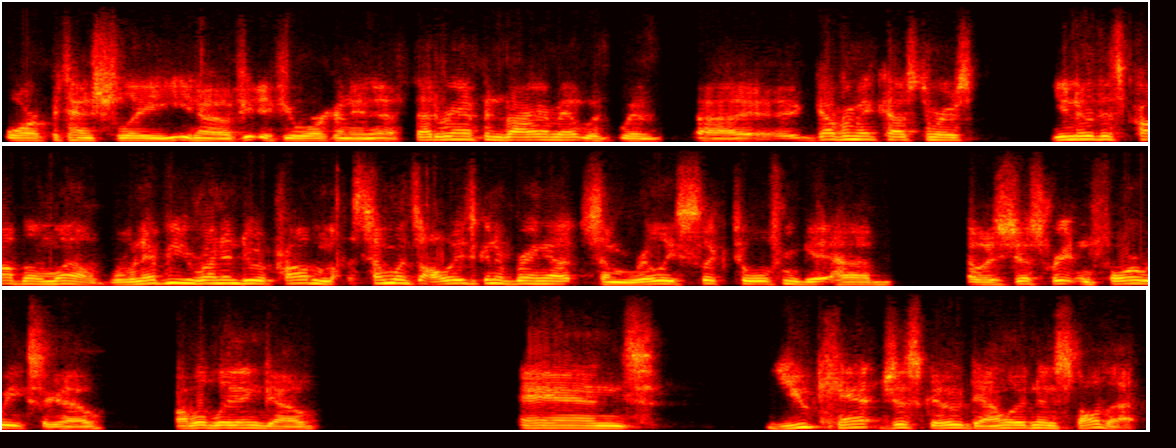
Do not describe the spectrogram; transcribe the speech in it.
or potentially you know if, if you're working in a FedRAMP environment with with uh, government customers, you know this problem well. Whenever you run into a problem, someone's always going to bring up some really slick tool from GitHub that was just written four weeks ago, probably in Go, and you can't just go download and install that.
